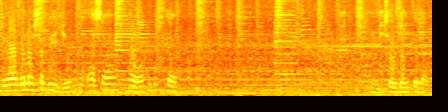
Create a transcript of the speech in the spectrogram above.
Gumagalaw sa video, asa, oo, oh, ba't kaya? Hmm, 70 lang.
